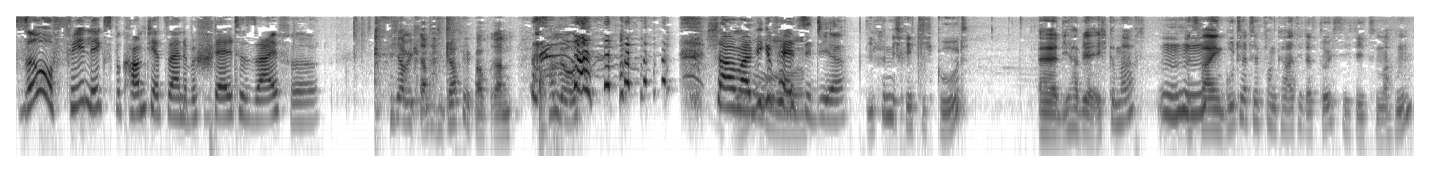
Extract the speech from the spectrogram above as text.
So, Felix bekommt jetzt seine bestellte Seife. Ich habe mich gerade am Kaffee verbrannt. Hallo. Schau mal, wie oh. gefällt sie dir? Die finde ich richtig gut. Äh, die habe ja ich gemacht. Mhm. Das war ein guter Tipp von Kathi, das durchsichtig zu machen.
